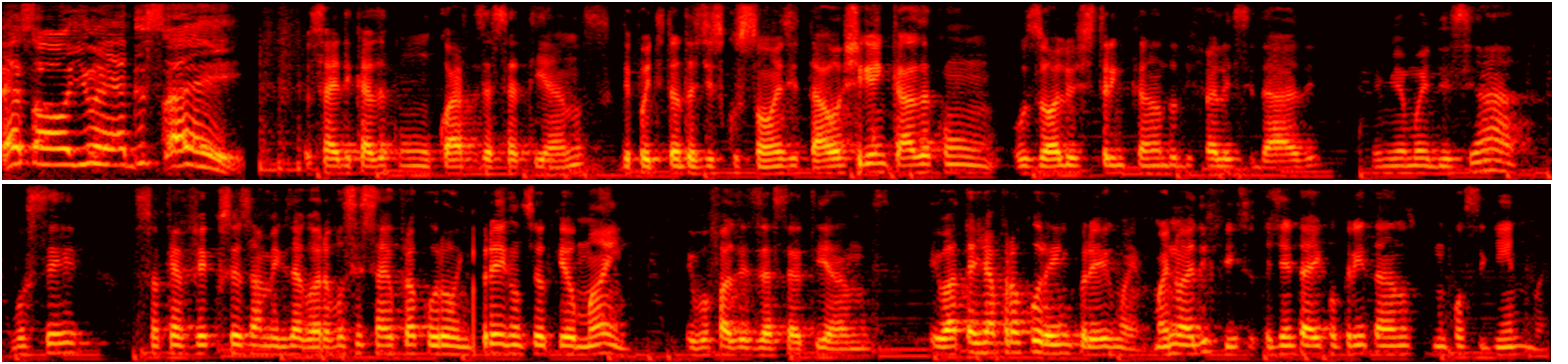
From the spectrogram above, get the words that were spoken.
that's all you had to say. Eu saí de casa com quase 17 anos, depois de tantas discussões e tal. Eu cheguei em casa com os olhos trincando de felicidade. E minha mãe disse: Ah, você só quer ver com seus amigos agora. Você saiu, procurou um emprego, não sei o que. Mãe, eu vou fazer 17 anos. Eu até já procurei emprego, mãe, mas não é difícil. Tem gente aí com 30 anos não conseguindo, mãe.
